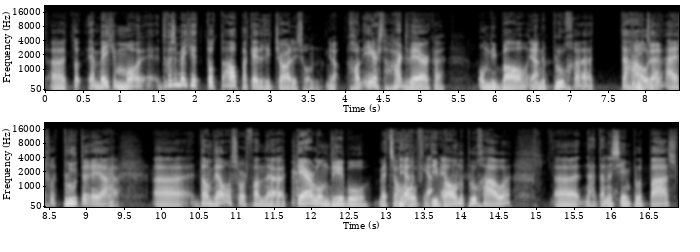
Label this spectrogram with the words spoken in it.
eh, to- ja, een beetje mooi. Het was een beetje het totaalpakket Richarlison. Ja. Gewoon eerst hard werken om die bal Ja. in de ploeg eh, te Ploeteren. houden, eigenlijk ploeteren, ja. Eh, dan wel een soort van eh Kerlon dribbel met zijn hoofd die bal in de ploeg houden. Nou, dan een simpele paas.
